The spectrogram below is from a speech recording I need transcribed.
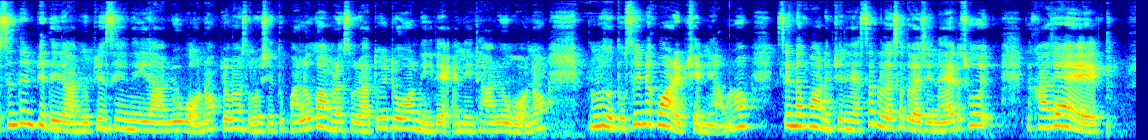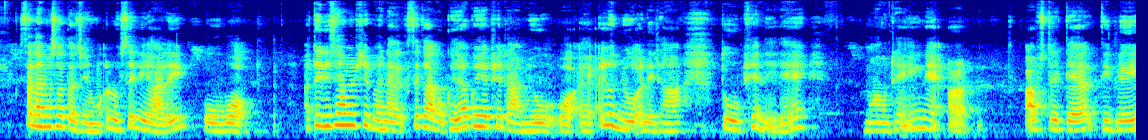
အစင်းတင်းဖြစ်နေတာမျိုးပြင်ဆင်နေတာမျိုးပေါ့နော်ပြောမှဆိုလို့ရှိရင် तू ဘာလုပ်ကောင်းမလဲဆိုတာတွေးတောနေတဲ့အနေအထားမျိုးပေါ့နော်ပြောမှဆို तू စိတ်နှခွတွေဖြစ်နေတာပေါ့နော်စိတ်နှခွတွေဖြစ်နေတာဆက်သွယ်ဆက်သွယ်ခြင်းနဲ့တချို့တခါကျရင်ဆက်လက်မဆက်သွယ်ခြင်းကိုအဲ့လိုစိတ်တွေကလေဟိုပေါ့အတိအကျမဖြစ်ဘဲနဲ့စိတ်ကကိုကြရောက်ကြရဖြစ်တာမျိုးပေါ့အဲအဲ့လိုမျိုးအနေထားသူဖြစ်နေတယ် mountain နဲ့အဲ့ obstacle delay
